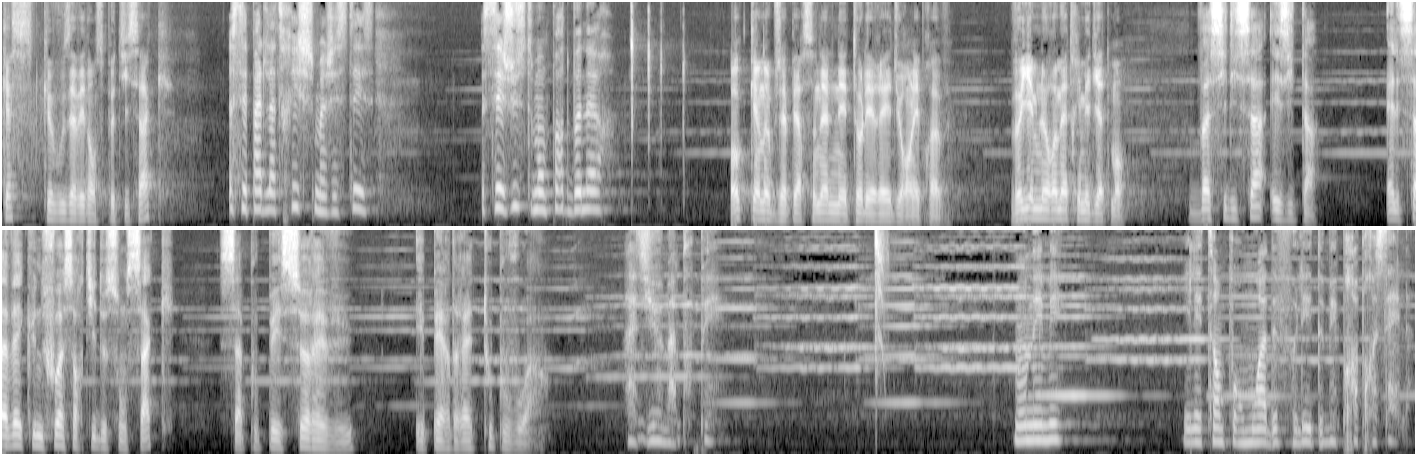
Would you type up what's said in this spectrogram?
Qu'est-ce que vous avez dans ce petit sac? C'est pas de la triche, Majesté. C'est juste mon porte-bonheur. Aucun objet personnel n'est toléré durant l'épreuve. Veuillez me le remettre immédiatement. Vassilissa hésita. Elle savait qu'une fois sortie de son sac, sa poupée serait vue et perdrait tout pouvoir. Adieu, ma poupée. Mon aimé, il est temps pour moi de voler de mes propres ailes.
